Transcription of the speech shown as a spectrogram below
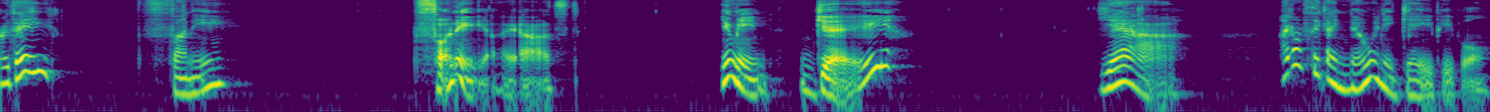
Are they funny? Funny, I asked. You mean gay? Yeah. I don't think I know any gay people.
